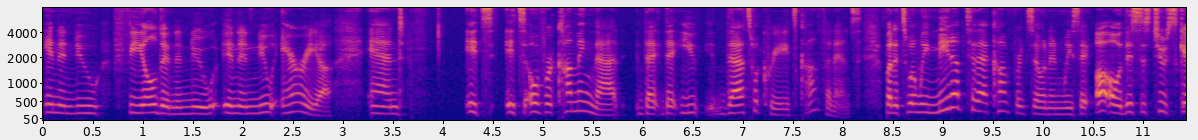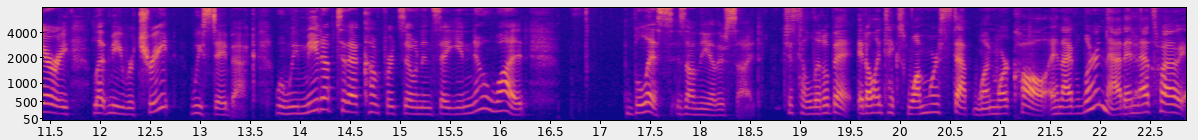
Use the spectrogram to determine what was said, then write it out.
in a new field in a new in a new area. And it's it's overcoming that that that you that's what creates confidence. But it's when we meet up to that comfort zone and we say oh this is too scary. Let me retreat we stay back. When we meet up to that comfort zone and say you know what? Bliss is on the other side just a little bit. It only takes one more step, one more call. And I've learned that. And Yeah. that's why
